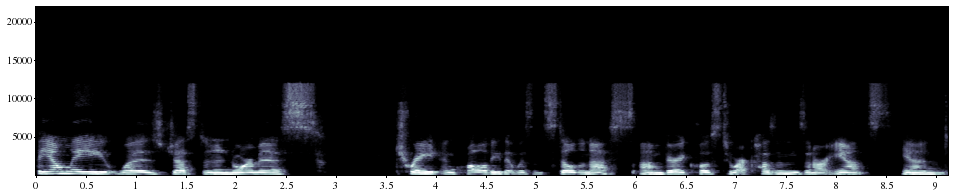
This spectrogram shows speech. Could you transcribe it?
family was just an enormous trait and quality that was instilled in us um, very close to our cousins and our aunts. And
